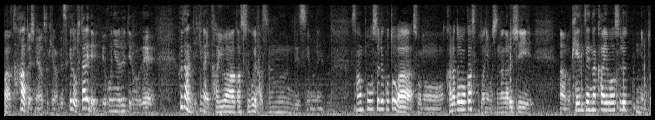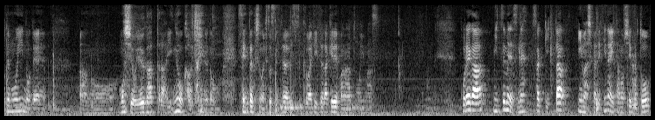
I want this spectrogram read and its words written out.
まあ、母と一緒に歩く時なんですけど2人で横に歩いてるので普段できない会話がすごい弾むんですよね。散歩をすることはその体を動かすことにもつながるしあの健全な会話をするにもとてもいいのであのもし余裕があったら犬を飼うというのも選択肢の一つに加えていただければなと思います。これが3つ目ですね。さっき言った今しかできない楽しいことを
